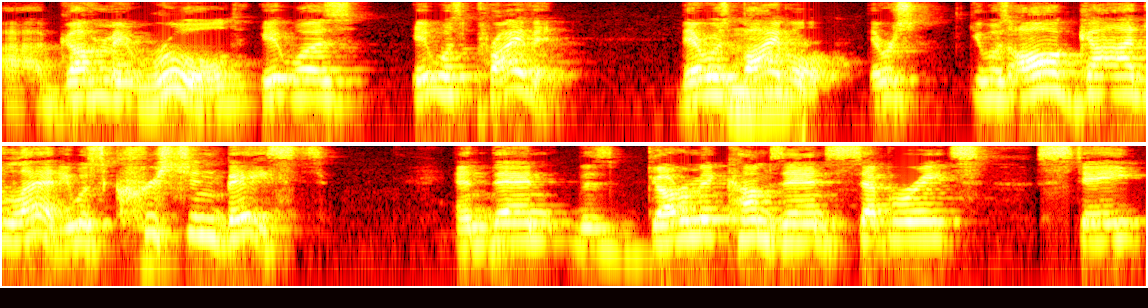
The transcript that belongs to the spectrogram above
uh, government ruled, it was it was private. There was mm-hmm. Bible. There was it was all God led. It was Christian based. And then this government comes in, separates state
